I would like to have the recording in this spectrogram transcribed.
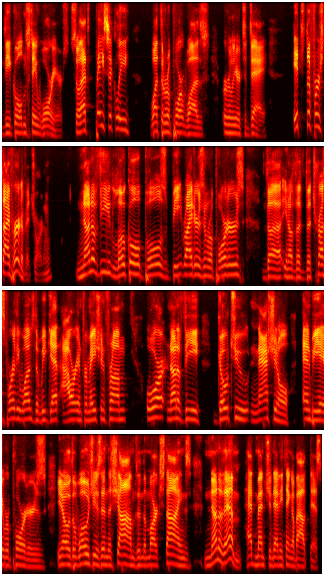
the Golden State Warriors. So that's basically what the report was earlier today. It's the first I've heard of it, Jordan. None of the local Bulls beat writers and reporters, the you know the the trustworthy ones that we get our information from, or none of the go-to national NBA reporters, you know, the Wojs and the Shams and the Mark Steins, none of them had mentioned anything about this.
